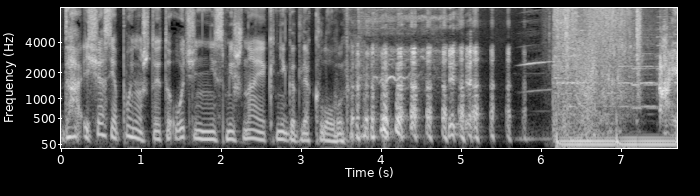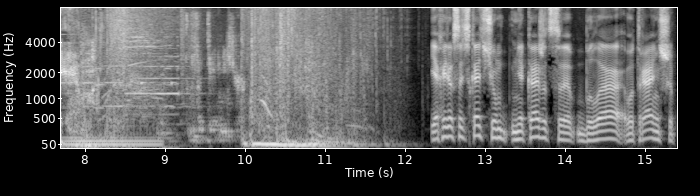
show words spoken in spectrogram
Да, и сейчас я понял, что это очень не смешная книга для клоуна. I am the danger. Я хотел, кстати, сказать, в чем, мне кажется, была вот раньше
